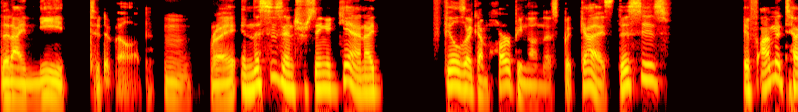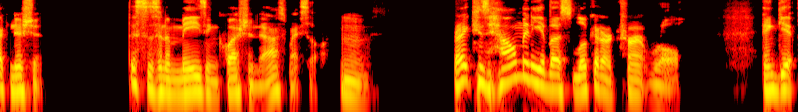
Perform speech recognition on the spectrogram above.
that I need to develop? Mm. Right. And this is interesting. Again, I feels like I'm harping on this, but guys, this is if I'm a technician this is an amazing question to ask myself. Mm. Right? Because how many of us look at our current role and get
